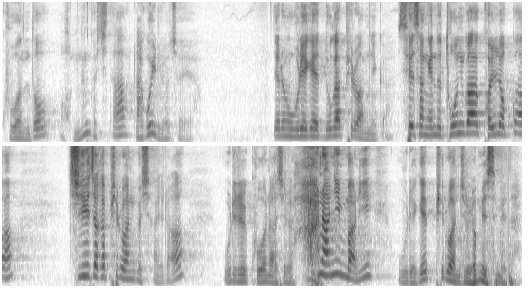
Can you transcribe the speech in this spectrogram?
구원도 없는 것이다. 라고 일러줘요. 여러분 우리에게 누가 필요합니까? 세상에 있는 돈과 권력과 지혜자가 필요한 것이 아니라 우리를 구원하실 하나님만이 우리에게 필요한 줄로 믿습니다.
